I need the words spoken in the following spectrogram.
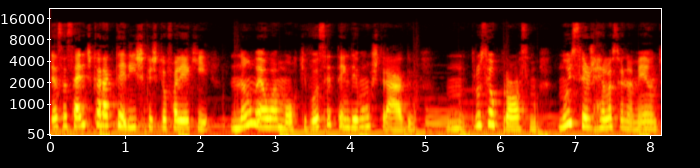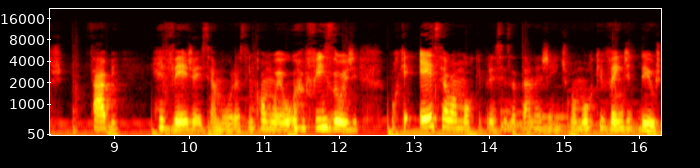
essa série de características que eu falei aqui não é o amor que você tem demonstrado para o seu próximo, nos seus relacionamentos, sabe? Reveja esse amor, assim como eu fiz hoje. Porque esse é o amor que precisa estar na gente, o amor que vem de Deus.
